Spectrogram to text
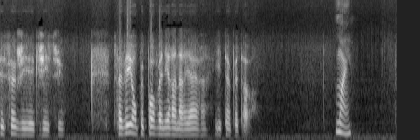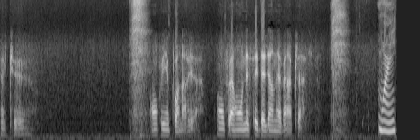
c'est ça que j'ai que j'ai su. Vous savez, on peut pas revenir en arrière. hein. Il est un peu tard. Ouais. Fait que on revient pas en arrière. On, fait- on essaie d'aller en avant à place. Oui.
